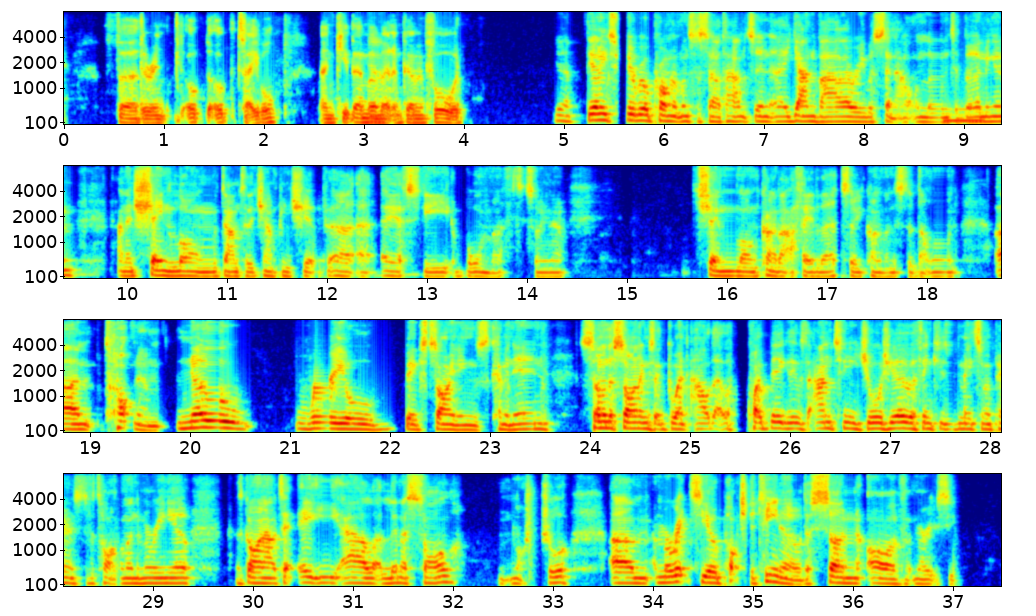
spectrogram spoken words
further in up the, up the table and keep their momentum yeah. going forward. Yeah, the only two real prominent ones for Southampton, uh, Yan Valery was sent out on loan to mm. Birmingham, and then Shane Long down to the Championship uh, at AFC Bournemouth. So you know Shane Long kind of out of favour there, so you kind of understood that one. Um, Tottenham, no real big signings coming in. Some of the signings that went out that were quite big. It was Anthony Georgiou, I think he's made some appearances for Tottenham under Mourinho, has gone out to AEL Limassol. I'm not sure. Um, Maurizio Pochettino, the son of Mauricio,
